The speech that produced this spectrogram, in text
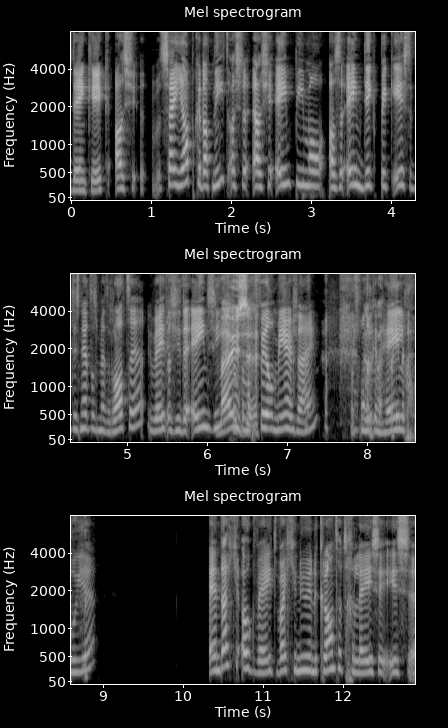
denk ik. Als je, zei Japke dat niet? Als je, als je één piemel, als er één dikpik is, het is net als met ratten. Je weet, als je er één ziet, dat Muizen. er nog veel meer zijn. Dat vond ik een hele goeie. En dat je ook weet, wat je nu in de krant hebt gelezen, is eh,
